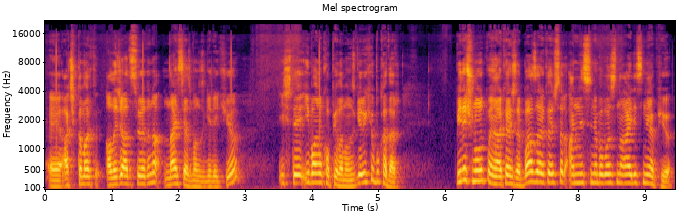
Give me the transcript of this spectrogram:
e, açıklama alıcı adı soyadını nice yazmanız gerekiyor. İşte IBAN'ı kopyalamanız gerekiyor. Bu kadar. Bir de şunu unutmayın arkadaşlar. Bazı arkadaşlar annesine, babasına, ailesine yapıyor.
